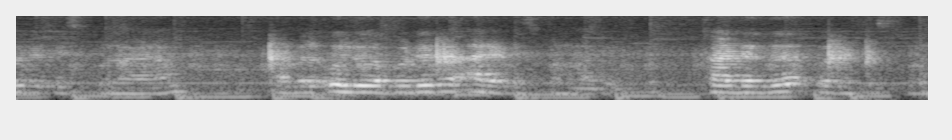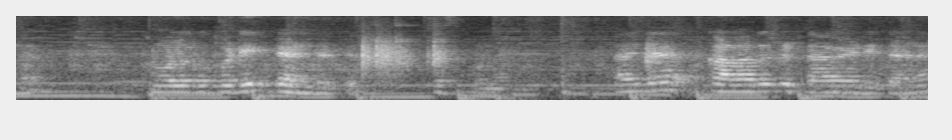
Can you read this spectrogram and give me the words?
ഒരു ടീസ്പൂൺ വേണം. അതുപോലെ ഉലുവപ്പൊടി ഒരു അര ടീസ്പൂൺ മതി. കടുക് ഒരു ടീസ്പൂണ് മുളക് പൊടി രണ്ട് ടീസ്പൂണ് അതിന്റെ കളർ കിട്ടാൻ വേണ്ടിയിട്ടാണ്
